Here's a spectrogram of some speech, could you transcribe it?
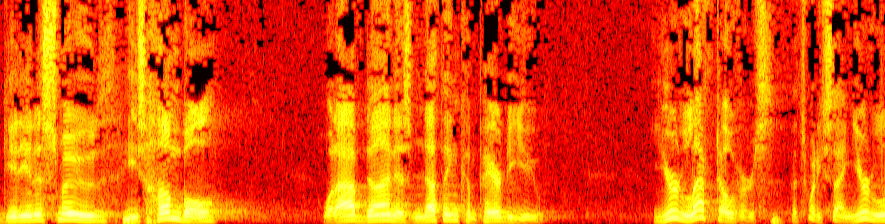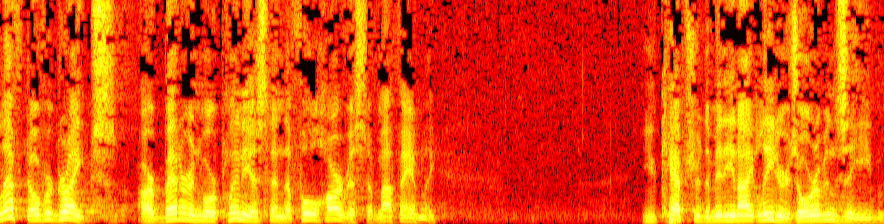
Gideon is smooth. He's humble. What I've done is nothing compared to you. Your leftovers, that's what he's saying, your leftover grapes are better and more plenteous than the full harvest of my family. You captured the Midianite leaders, Oreb and Zeb.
